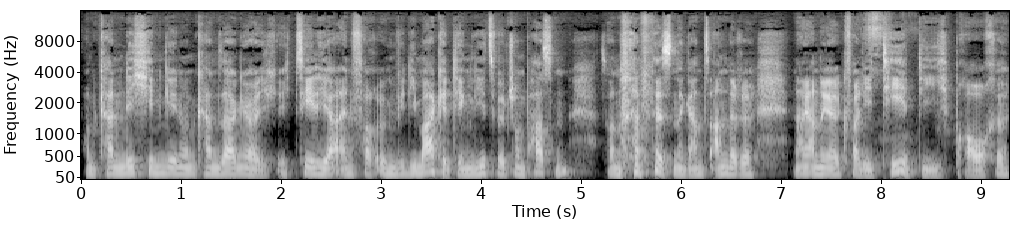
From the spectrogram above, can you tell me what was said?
und kann nicht hingehen und kann sagen, ja, ich, ich zähle hier einfach irgendwie die Marketing-Leads, wird schon passen, sondern das ist eine ganz andere, eine andere Qualität, die ich brauche,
